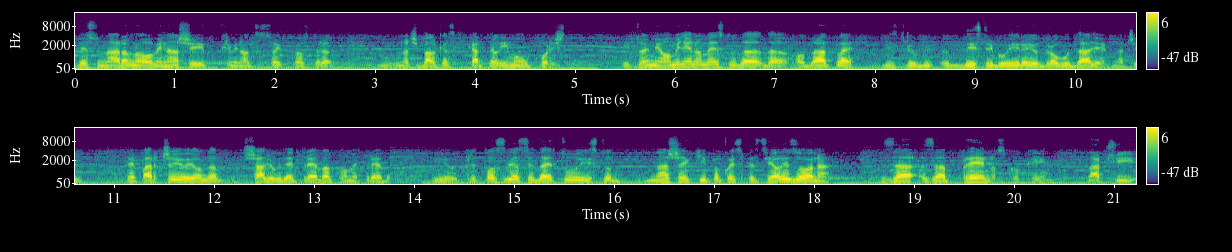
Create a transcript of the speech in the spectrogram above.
gde su naravno ovi naši kriminalci svojih prostora, znači balkanski kartel imao uporište. I to im je omiljeno mesto da, da odatle distribu, distribuiraju drogu dalje. Znači, preparčaju i onda šalju gde treba, kome treba. I pretpostavlja se da je tu isto naša ekipa koja je specializovana za, za prenos kokaina. Znači,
